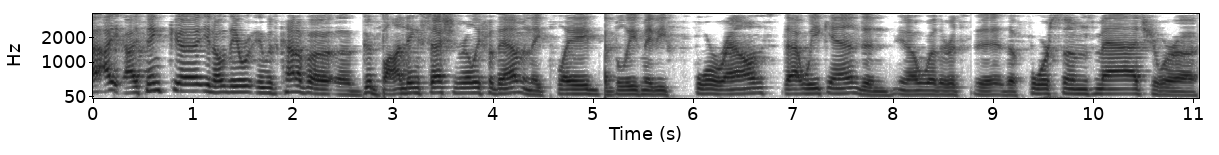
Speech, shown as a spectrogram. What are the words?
I, I think uh, you know they were. It was kind of a, a, good bonding session, really, for them, and they played, I believe, maybe four rounds that weekend. And you know whether it's the the foursomes match or uh,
